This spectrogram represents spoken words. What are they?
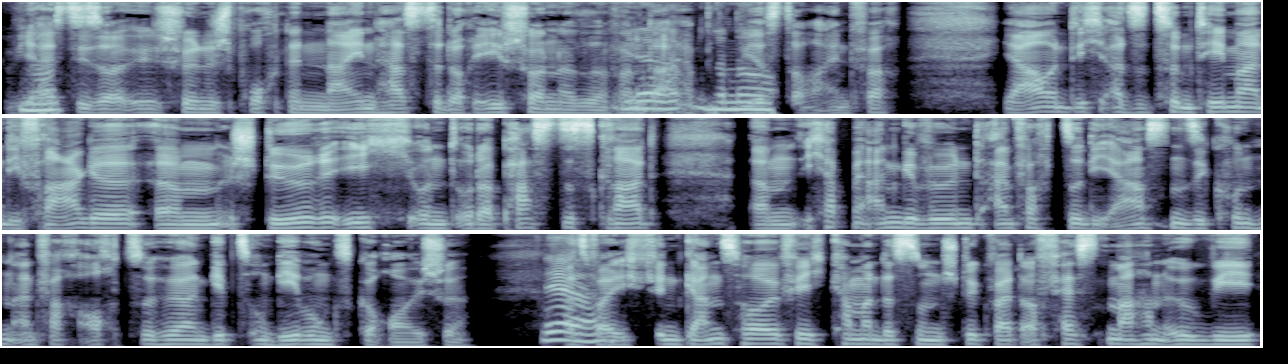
Wie ja. heißt dieser äh, schöne Spruch, denn Nein hast du doch eh schon, also von ja, daher genau. probier es doch einfach. Ja, und ich, also zum Thema die Frage, ähm, störe ich und oder passt es gerade? Ähm, ich habe mir angewöhnt, einfach so die ersten Sekunden einfach auch zu hören, gibt es Umgebungsgeräusche. Ja. Also, weil ich finde, ganz häufig kann man das so ein Stück weit auch festmachen, irgendwie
